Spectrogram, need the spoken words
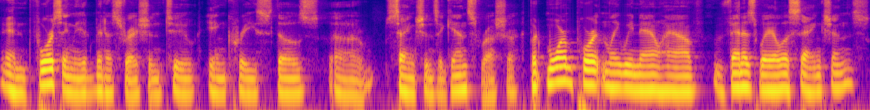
and forcing the administration to increase those uh, sanctions against Russia. But more importantly, we now have Venezuela sanctions,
